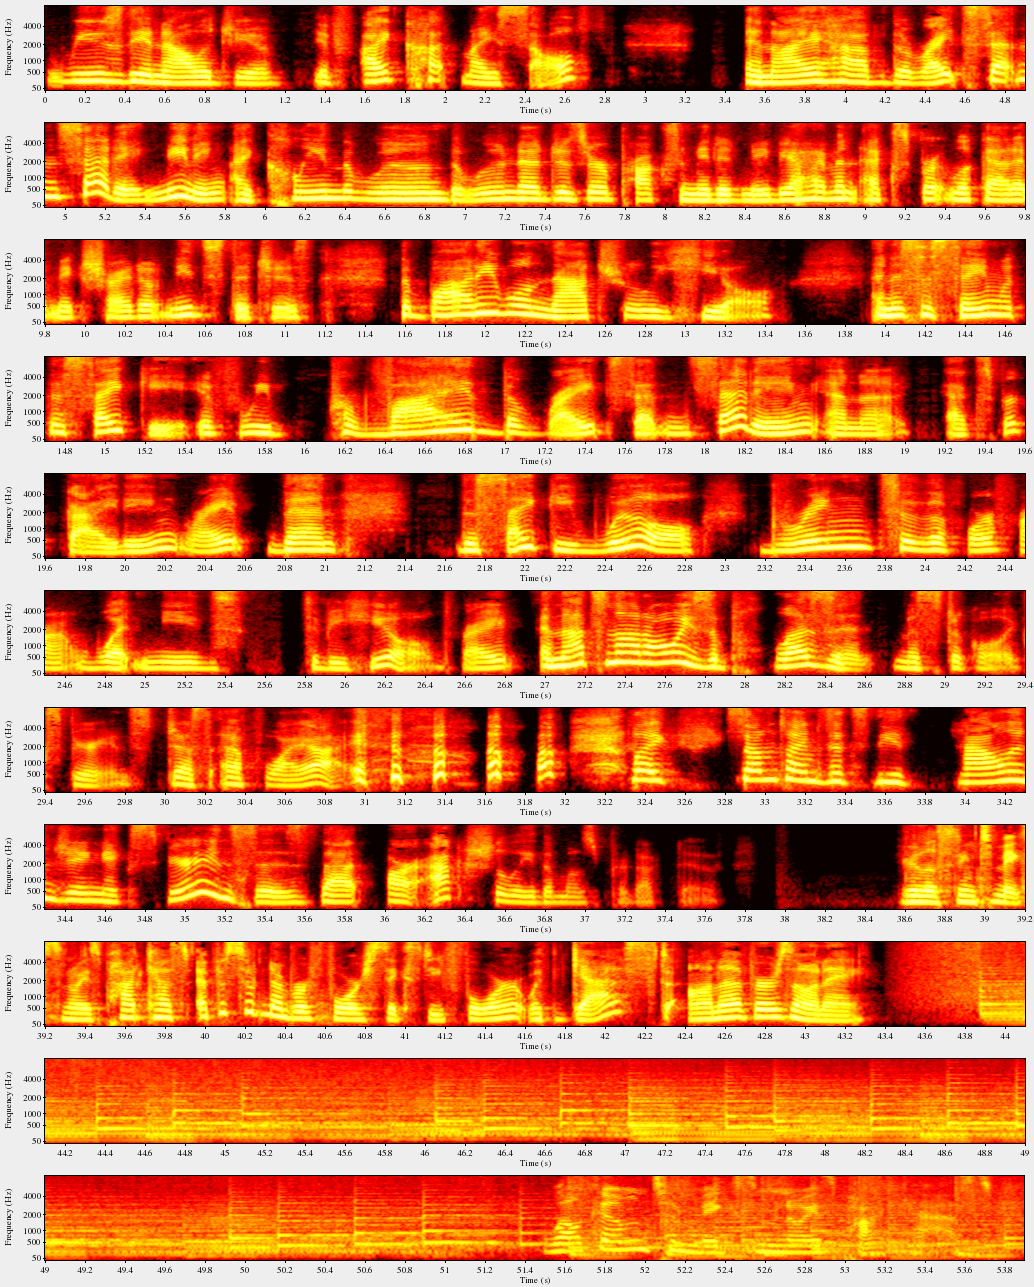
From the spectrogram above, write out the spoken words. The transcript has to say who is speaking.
Speaker 1: We use the analogy of if I cut myself and I have the right set and setting, meaning I clean the wound, the wound edges are approximated, maybe I have an expert look at it, make sure I don't need stitches, the body will naturally heal. And it's the same with the psyche. If we provide the right set and setting and an expert guiding, right, then the psyche will bring to the forefront what needs to be healed, right? And that's not always a pleasant mystical experience, just FYI. like sometimes it's these challenging experiences that are actually the most productive.
Speaker 2: You're listening to Make Some Noise podcast, episode number 464 with guest Ana Verzone. Welcome to Make Some Noise podcast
